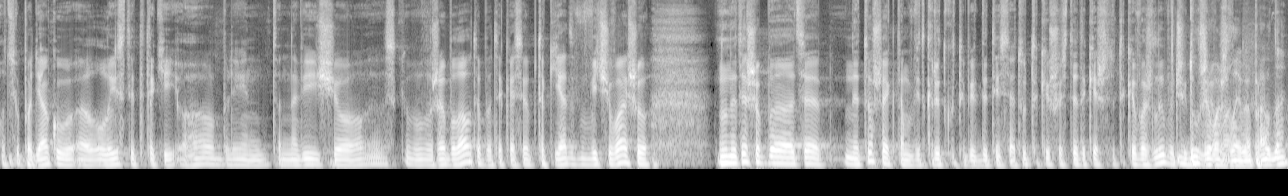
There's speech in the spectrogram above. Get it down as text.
оцю подяку, е, лист, і ти такий, о, блін, та навіщо? Вже була у тебе така? Так я відчуваю, що. Ну, не те, щоб е, це не те, що як там відкритку тобі в дитинстві, а тут таке щось таке, що таке важливе. Чи Дуже важливе, правда?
